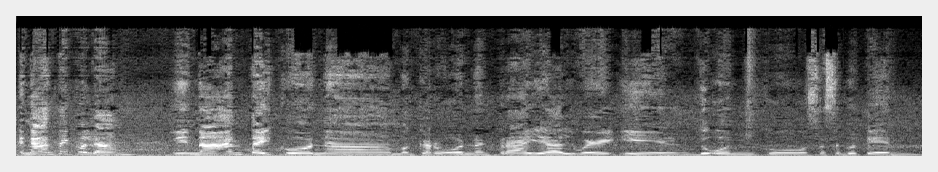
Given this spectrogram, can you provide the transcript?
inaantay ko lang, inaantay ko na magkaroon ng trial wherein doon ko sasagutin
